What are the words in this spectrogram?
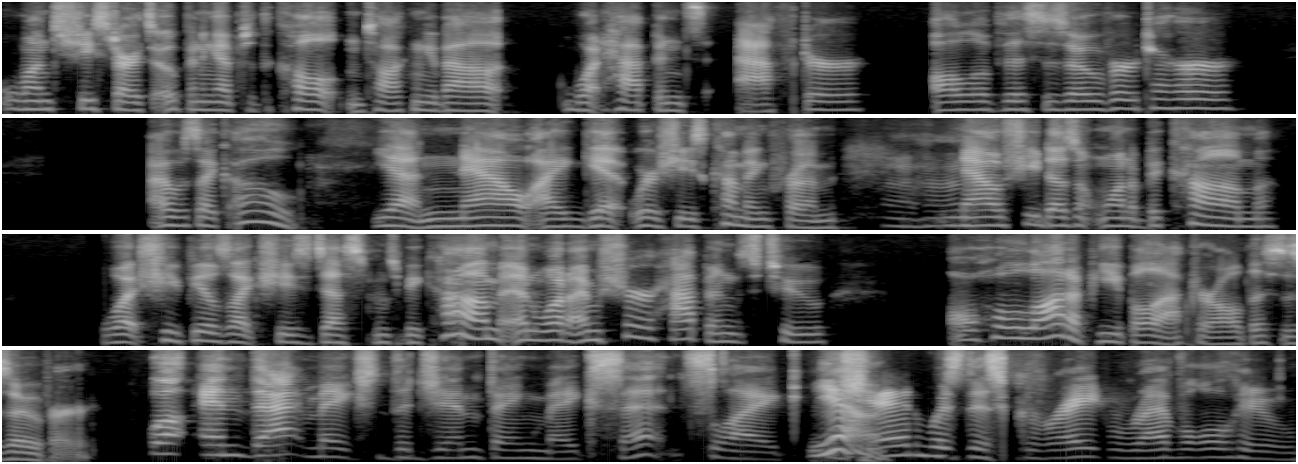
once she starts opening up to the cult and talking about what happens after all of this is over to her i was like oh yeah, now I get where she's coming from. Mhm. Now she doesn't want to become what she feels like she's destined to become, and what I'm sure happens to a whole lot of people after all this is over. Well, and that makes the Jyn thing make sense. Like, Yeah. Jyn was this great rebel who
